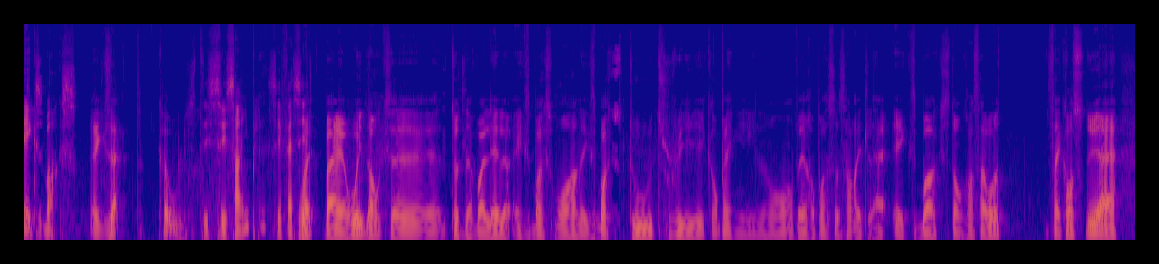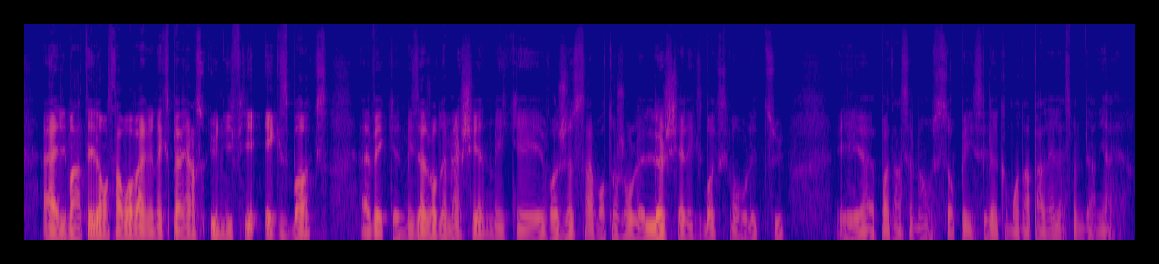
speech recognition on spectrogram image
Xbox. Exact. Cool. C'est simple, c'est facile. Ouais, ben oui, donc euh, tout le volet là, Xbox One, Xbox 2, 3 et compagnie, là, on verra pas ça, ça va être la Xbox. Donc on s'en va, ça continue à, à alimenter, là, on s'en va vers une expérience unifiée Xbox avec une mise à jour de machine, mais qui va juste avoir toujours le logiciel Xbox qui va rouler dessus et euh, potentiellement aussi sur PC, comme on en parlait la semaine dernière.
